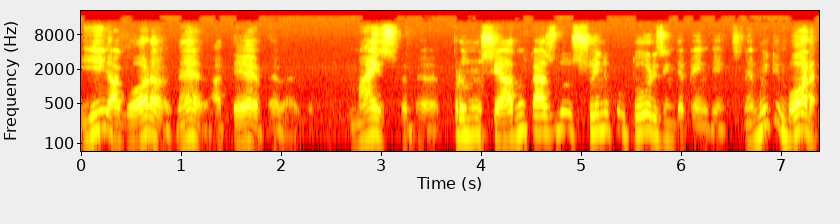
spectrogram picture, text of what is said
E agora, né, até é, mais é, pronunciado no caso dos suinocultores independentes. Né? Muito embora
